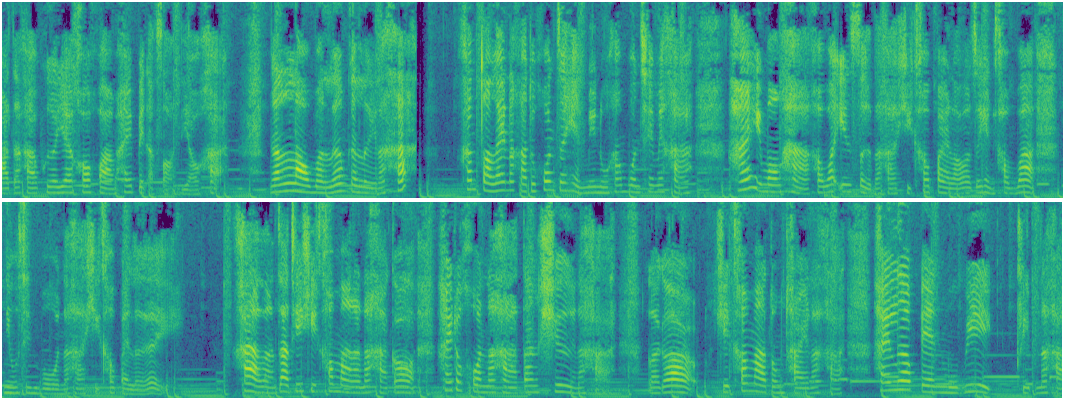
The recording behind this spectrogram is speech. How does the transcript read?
าร์ตนะคะ เพื่อแยกข้อความให้เป็นอักษรเดียวค่ะ งั้นเรามาเริ่มกันเลยนะคะ ขั้นตอนแรกนะคะ ทุกคนจะเห็นเมนูข้างบนใช่ไหมคะ ให้มองหาคำว่า insert นะคะ คลิกเข้าไปแล้วเราจะเห็นคำว่า new symbol นะคะ คลิกเข้าไปเลยค่ะหลังจากที่คลิกเข้ามาแล้วนะคะ ก็ให้ทุกคนนะคะตั้งชื่อนะคะ แล้วก็คลิกเข้ามาตรงไทยนะคะ ให้เลือกเป็น movie clip นะคะ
